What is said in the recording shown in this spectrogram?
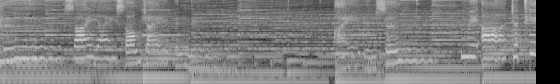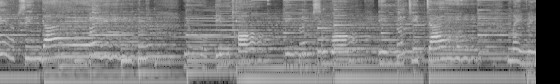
คือสายใยสองใจเป็นหนึ่ง ไออุ่นซึ้ง ไม่อาจจะเทียบสิ่งใด ลูกอิ่มท้องอิ่มสมอง อิ่มจิตใจ ไม่มี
